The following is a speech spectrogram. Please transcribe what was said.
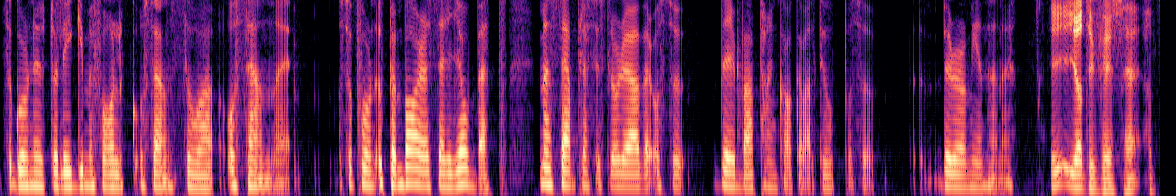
så går hon ut och ligger med folk och sen så, och sen, eh, så får hon uppenbarelser i jobbet. Men sen plötsligt slår det över och så blir det bara pannkaka av alltihop och så burar de in henne. Jag tycker faktiskt att,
